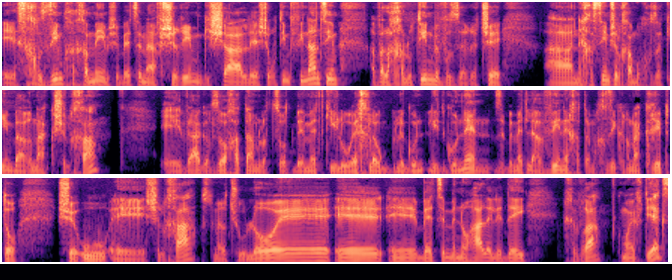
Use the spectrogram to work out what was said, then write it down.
אה, חוזים חכמים שבעצם מאפשרים גישה לשירותים פיננסיים אבל לחלוטין מבוזרת שהנכסים שלך מוחזקים בארנק שלך. אה, ואגב זו אחת ההמלצות באמת כאילו איך להתגונן זה באמת להבין איך אתה מחזיק ארנק קריפטו שהוא אה, שלך זאת אומרת שהוא לא אה, אה, אה, בעצם מנוהל על ידי חברה כמו FTX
